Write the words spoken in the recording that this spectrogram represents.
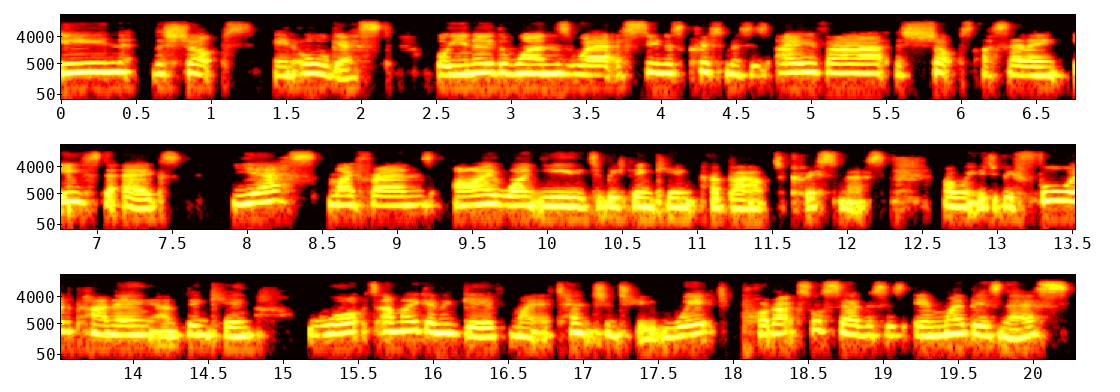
in the shops in August. Or, you know, the ones where as soon as Christmas is over, the shops are selling Easter eggs. Yes, my friends, I want you to be thinking about Christmas. I want you to be forward planning and thinking, what am I going to give my attention to? Which products or services in my business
